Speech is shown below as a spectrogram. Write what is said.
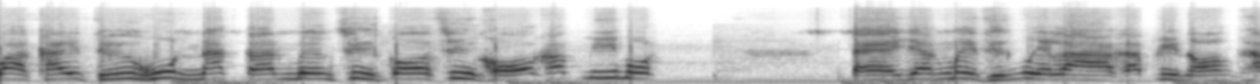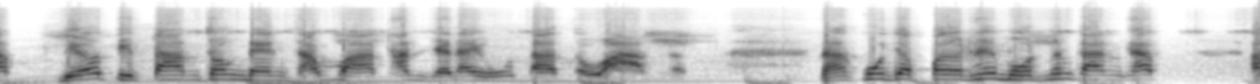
ว่าใครถือหุ้นนักการเมืองชื่อกอชื่อขอครับมีหมด แต่ยังไม่ถึงเวลาครับพี่น้องครับ เดี๋ยวติดตามช่องแดงสามวาท่านจะได้หูตาสว่างครับนะกูจะเปิดให้หมดเหมือนกันครับ อ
